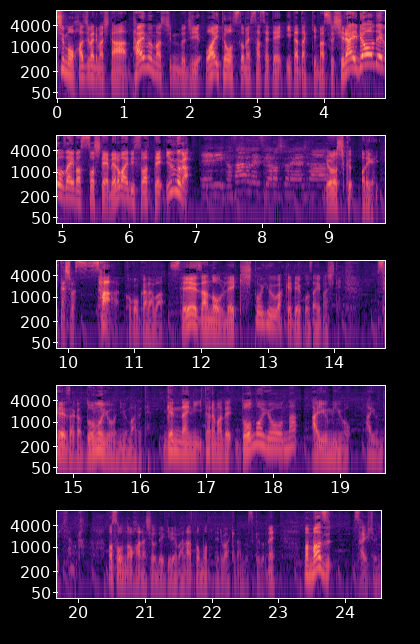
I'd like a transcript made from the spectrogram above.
週も始まりました、タイムマシン部時、お相手を務めさせていただきます、白井亮でございます。そして目の前に座っているのが、AD 笠原です。よろしくお願いします。よろしくお願いいたします。さあ、ここからは、星座の歴史というわけでございまして、星座がどのように生まれて、現代に至るまでどのような歩みを歩んできたのか、まあ、そんなお話をできればなと思ってるわけなんですけどね。まあ、まず、最初に、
